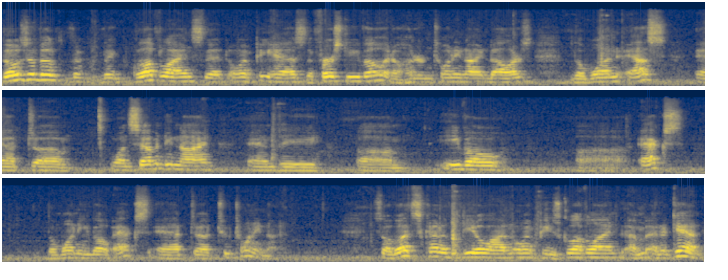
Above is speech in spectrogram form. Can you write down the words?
those are the, the, the, glove lines that OMP has. The first Evo at $129, the 1S at um, 179 and the um, Evo uh, X, the 1 Evo X at uh, 229 so that's kind of the deal on OMP's glove line. Um, and again,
